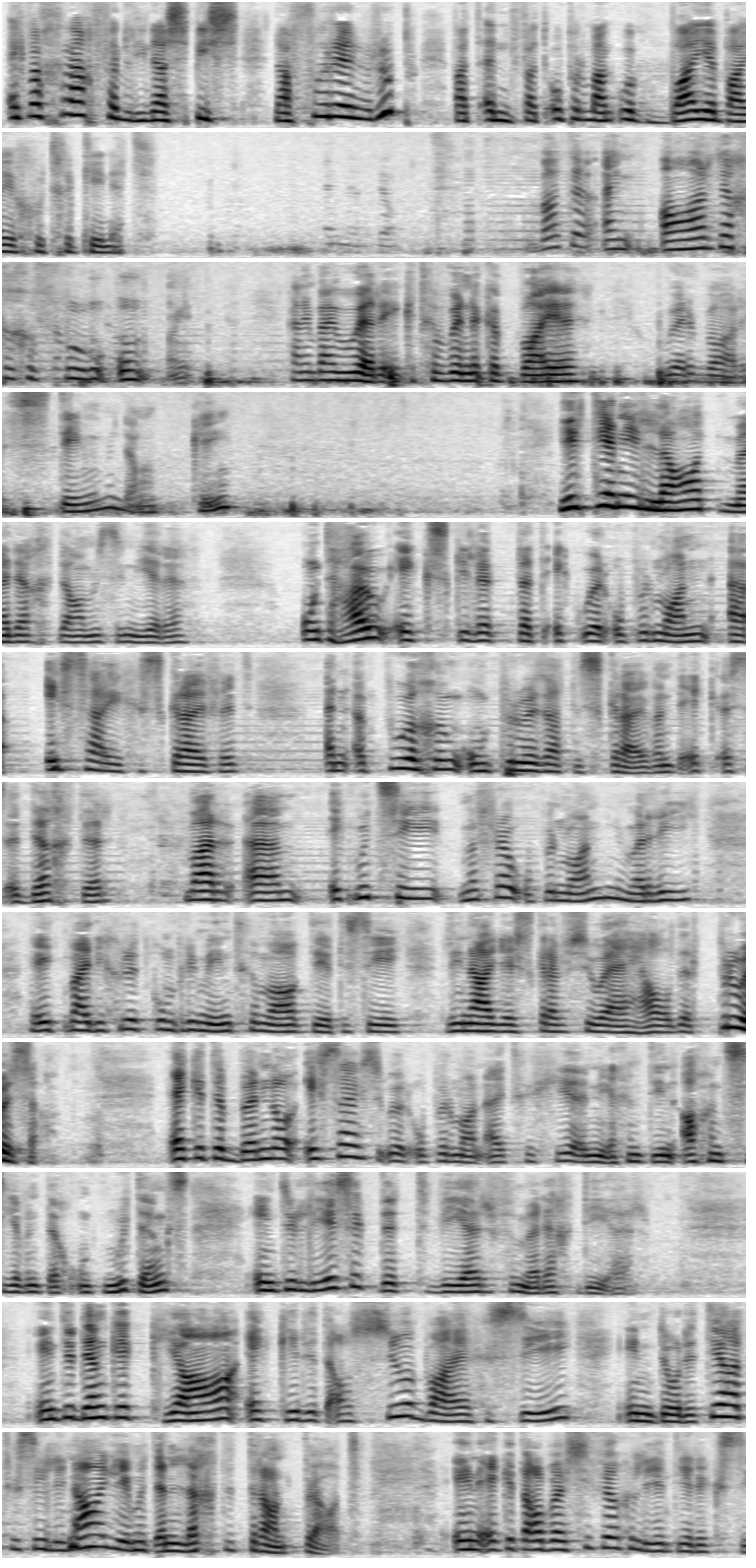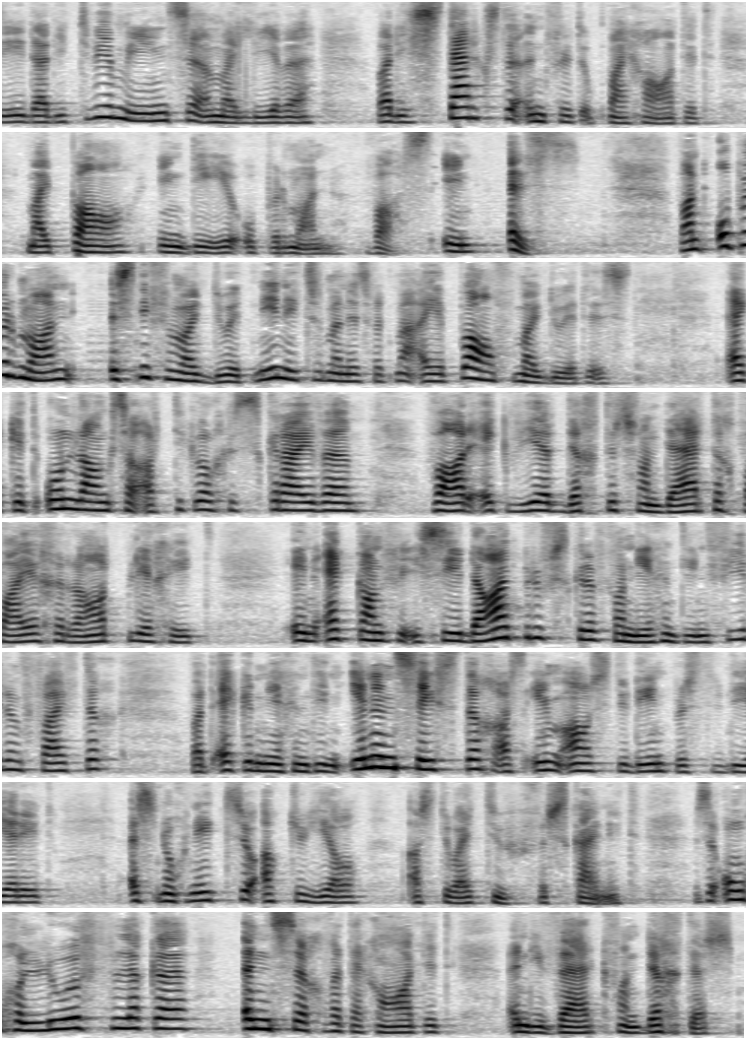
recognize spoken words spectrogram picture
Ek wil graag vir Lina Spies na vore roep wat in wat Opperman ook baie baie goed geken het. Wat 'n aardige gevoel om kan jy my hoor? Ek het gewoonlik 'n baie hoorbare stem. Dankie. Hier teen die laatmiddag, dames en here, onthou ek skielik dat ek oor Opperman 'n essay geskryf het in 'n poging om prosa te skryf want ek is 'n digter. Maar ehm um, ek moet sê mevrou Opperman, Marie het my die groot kompliment gemaak deur te sê Lina jy skryf so helder prosa. Ek het 'n bundel essays oor Opperman uitgegee in 1978 ontmoetings en toe lees ek dit weer vanmiddag deur. En toe dink ek ja, ek het dit al so baie gesê en Dorothea het gesê Lina, jy moet in ligte trant praat. En ek het al by soveel geleenthede gesê dat die twee mense in my lewe wat die sterkste invloed op my gehad het, my pa en die Opperman was en is. Want Opperman is nie vir my dood nie, net so min as wat my eie pa vir my dood is. Ek het onlangs 'n artikel geskrywe waar ek weer digters van 30 baie geraadpleeg het en ek kan vir u sê daai proefskrif van 1954 wat ek in 1961 as MA student bestudeer het is nog net so aktueel as toe hy toe verskyn het. Dis 'n ongelooflike insig wat hy gehad het in die werk van digters.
